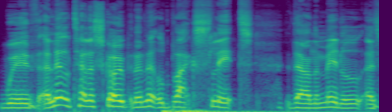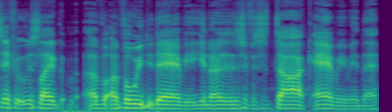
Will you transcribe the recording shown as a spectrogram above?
with a little telescope and a little black slit down the middle as if it was like a, a voided area, you know, as if it's a dark area in there.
